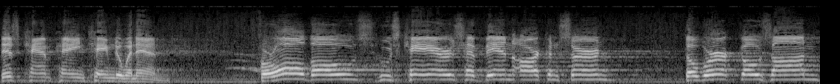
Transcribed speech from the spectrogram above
this campaign came to an end. For all those whose cares have been our concern, the work goes on,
